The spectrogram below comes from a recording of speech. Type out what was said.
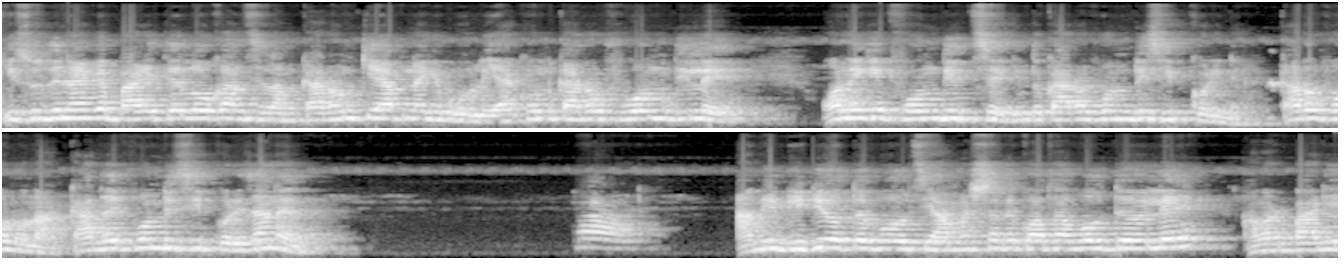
কিছুদিন আগে বাড়িতে লোক আনছিলাম কারণ কি আপনাকে বলি এখন কারও ফোন দিলে অনেকে ফোন দিচ্ছে কিন্তু কারও ফোন রিসিভ করি না। কারও ফোনও না কাদের ফোন রিসিভ করি জানেন? হ্যাঁ। আমি ভিডিওতে বলছি আমার সাথে কথা বলতে হইলে আমার বাড়ি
